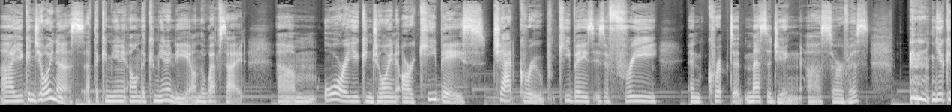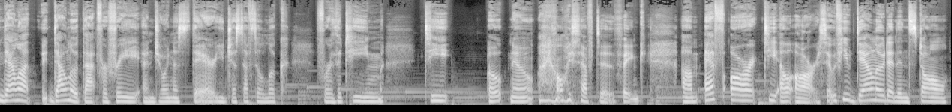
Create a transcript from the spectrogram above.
uh, you can join us at the community on the community on the website, um, or you can join our Keybase chat group. Keybase is a free encrypted messaging uh, service. you can download download that for free and join us there. You just have to look for the team T. Oh no, I always have to think um, FRTLR. So if you download and install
